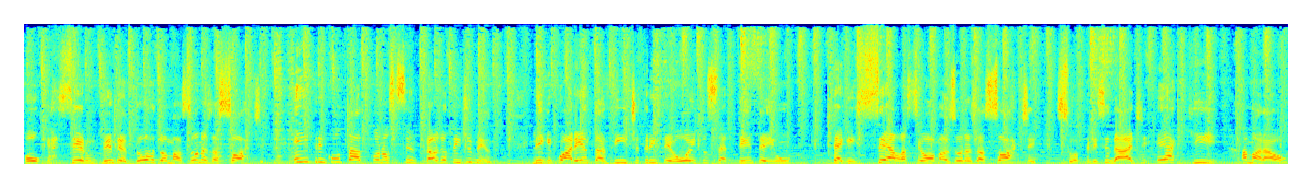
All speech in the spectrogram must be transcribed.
ou quer ser um vendedor do Amazonas da Sorte, entre em contato com a nossa central de atendimento. Ligue 40 20 38 71. Pegue e sela seu Amazonas da Sorte. Sua felicidade é aqui. Amaral.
